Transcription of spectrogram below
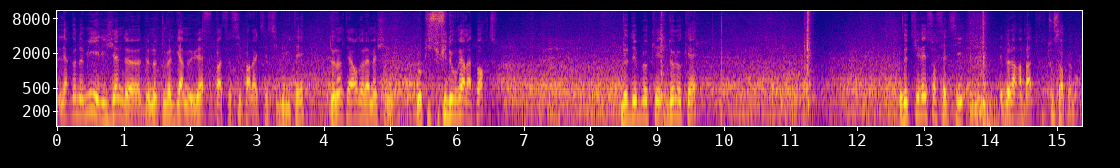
L'ergonomie et l'hygiène de, notre nouvelle gamme EUF passent aussi par l'accessibilité de l'intérieur de la machine. Donc il suffit d'ouvrir la porte, de débloquer deux loquets, de tirer sur celle-ci et de la rabattre tout simplement.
